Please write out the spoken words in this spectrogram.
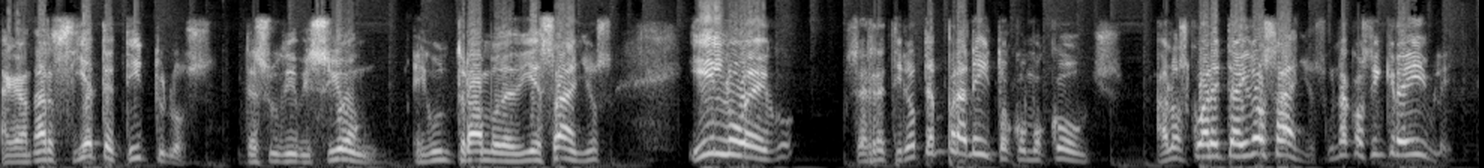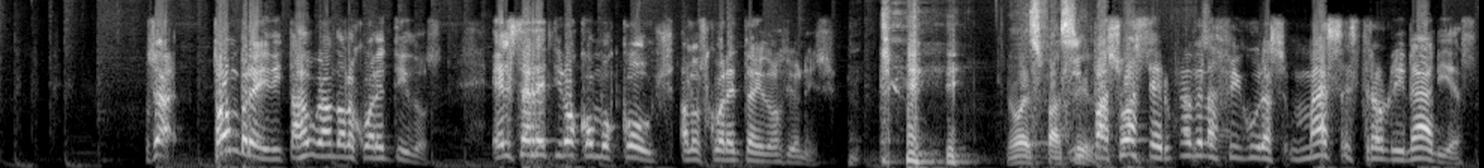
a ganar siete títulos de su división en un tramo de 10 años. Y luego se retiró tempranito como coach, a los 42 años, una cosa increíble. O sea, Tom Brady está jugando a los 42. Él se retiró como coach a los 42, Dionisio. no es fácil. Y pasó a ser una de las figuras más extraordinarias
